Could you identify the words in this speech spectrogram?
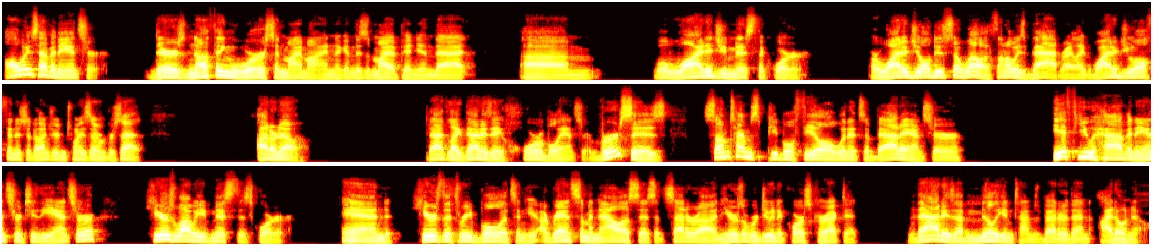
always have an answer. There's nothing worse in my mind. Again, this is my opinion that, um, well, why did you miss the quarter? Or why did you all do so well? It's not always bad, right? Like, why did you all finish at 127%? I don't know. That like that is a horrible answer. Versus sometimes people feel when it's a bad answer, if you have an answer to the answer, here's why we missed this quarter. And here's the three bullets. And here, I ran some analysis, et cetera. And here's what we're doing to course correct it. That is a million times better than I don't know.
